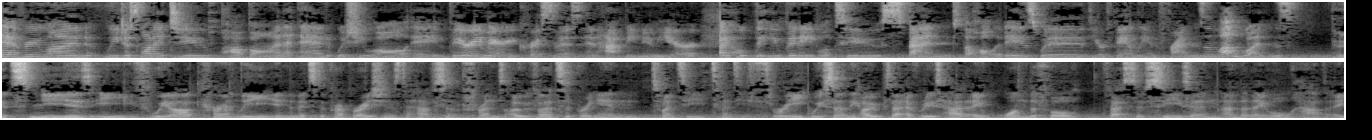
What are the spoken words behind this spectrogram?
everyone! We just wanted to pop on and wish you all a very Merry Christmas and Happy New Year. I hope that you've been able to spend the holidays with your family and friends and loved ones. It's New Year's Eve. We are currently in the midst of preparations to have some friends over to bring in 2023. We certainly hope that everybody's had a wonderful festive season and that they all have a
